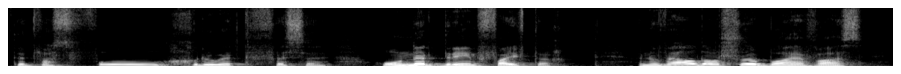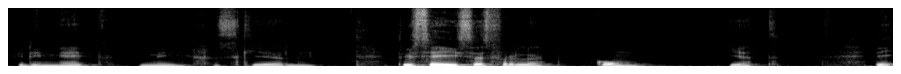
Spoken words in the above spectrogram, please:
Dit was vol groot visse, 153. En hoewel daar so baie was, het die net nie geskeur nie. Toe sê Jesus vir hulle: "Kom, eet." Nie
